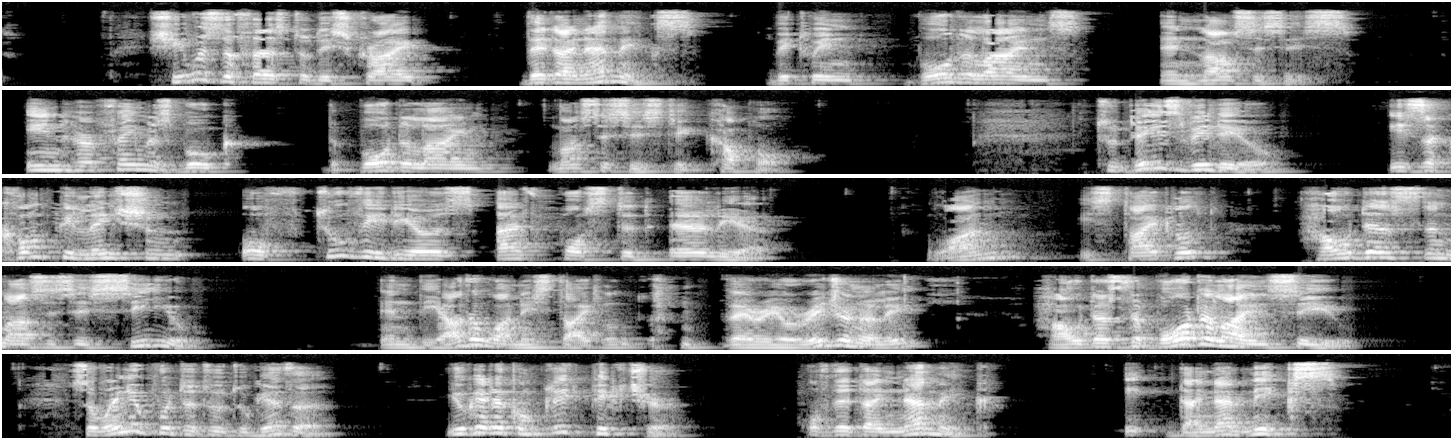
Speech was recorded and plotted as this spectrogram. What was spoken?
She was the first to describe the dynamics between borderlines and narcissists in her famous book, The Borderline Narcissistic Couple. Today's video is a compilation of two videos I've posted earlier. One is titled, How Does the Narcissist See You? And the other one is titled, very originally, How Does the Borderline See You? So when you put the two together, you get a complete picture of the dynamic dynamics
